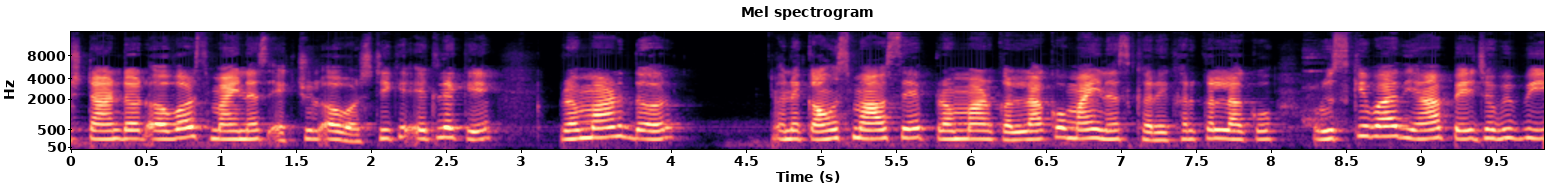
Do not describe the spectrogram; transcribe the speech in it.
standard hours minus actual hours ઠીક છે એટલે કે प्रमाण दर અને કાઉન્સમાં આવશે પ્રમાણ કલાકો માઇનસ ખરેખર કલાકો और उसके बाद यहाँ पे जब भी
